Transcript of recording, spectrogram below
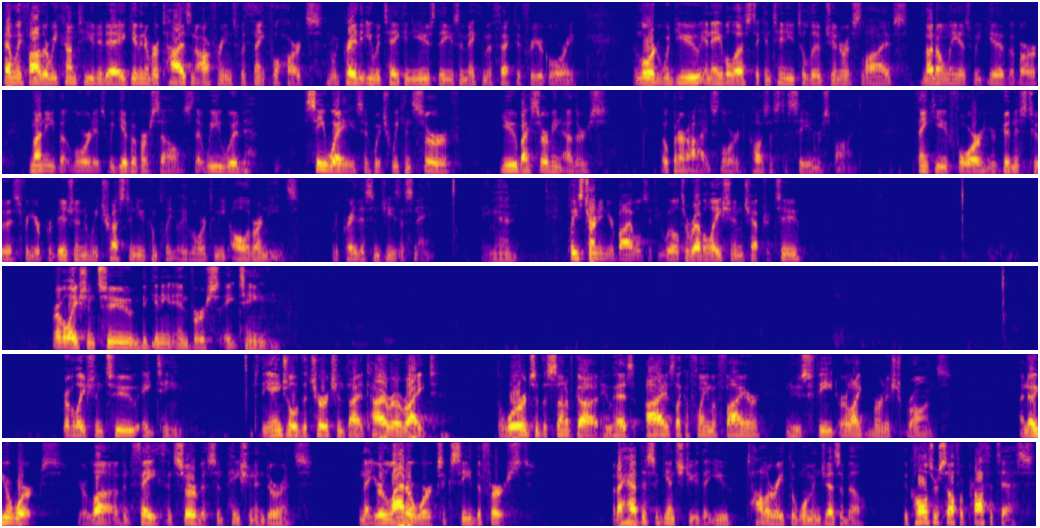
Heavenly Father, we come to you today giving of our tithes and offerings with thankful hearts. And we pray that you would take and use these and make them effective for your glory. And Lord, would you enable us to continue to live generous lives, not only as we give of our money, but Lord, as we give of ourselves, that we would see ways in which we can serve you by serving others. Open our eyes, Lord, cause us to see and respond. Thank you for your goodness to us, for your provision. We trust in you completely, Lord, to meet all of our needs. We pray this in Jesus' name. Amen. Please turn in your Bibles, if you will, to Revelation chapter 2. Revelation 2, beginning in verse 18. Revelation 2:18 To the angel of the church in Thyatira write the words of the son of God who has eyes like a flame of fire and whose feet are like burnished bronze. I know your works your love and faith and service and patient endurance and that your latter works exceed the first. But I have this against you that you tolerate the woman Jezebel who calls herself a prophetess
